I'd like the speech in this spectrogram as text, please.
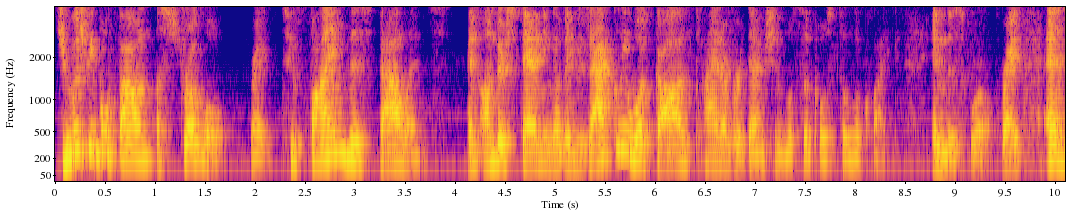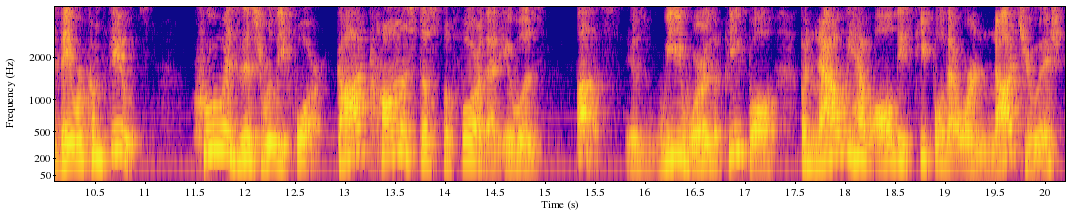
Jewish people found a struggle right to find this balance and understanding of exactly what God's plan of redemption was supposed to look like in this world right and they were confused who is this really for God promised us before that it was us. It was we were the people, but now we have all these people that were not Jewish.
